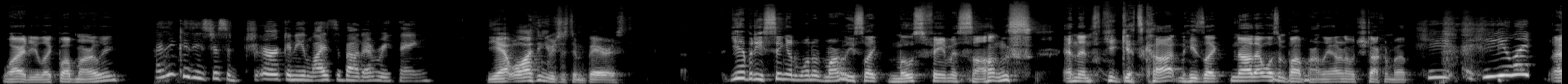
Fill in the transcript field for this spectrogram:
Why do you like Bob Marley? I think because he's just a jerk and he lies about everything. Yeah, well, I think he was just embarrassed. Yeah, but he's singing one of Marley's like most famous songs, and then he gets caught, and he's like, "No, that wasn't Bob Marley. I don't know what you're talking about." He he like I,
